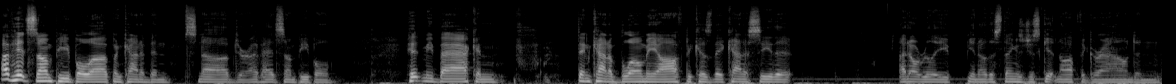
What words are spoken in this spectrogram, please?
I've hit some people up and kind of been snubbed, or I've had some people hit me back and then kind of blow me off because they kind of see that I don't really, you know, this thing's just getting off the ground and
